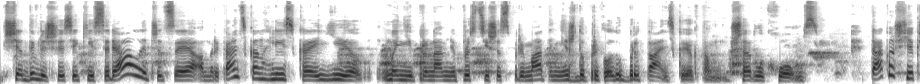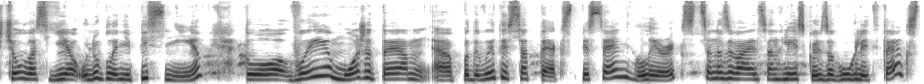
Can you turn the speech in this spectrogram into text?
ще дивлячись, які серіали, чи це американська англійська, її мені принаймні простіше сприймати, ніж, до прикладу, британська, як там Шерлок Холмс. Також, якщо у вас є улюблені пісні, то ви можете е, подивитися текст пісень, lyrics, це називається англійською, загугліть текст,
